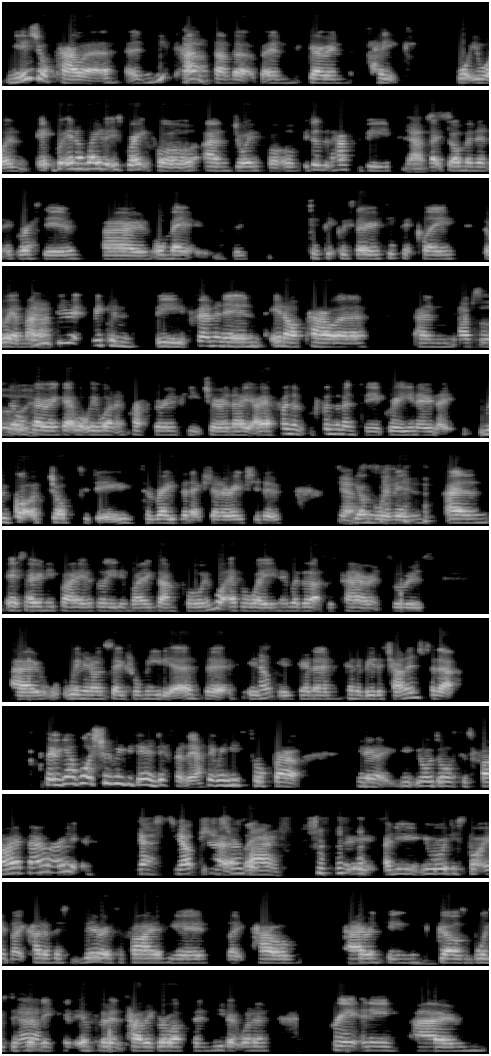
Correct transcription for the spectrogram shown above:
use your power and you can yeah. stand up and go and take what you want, it, but in a way that is grateful and joyful. It doesn't have to be yes. like dominant, aggressive, um, or may, typically, stereotypically, the way a man yeah. would do it. We can be feminine in our power and Absolutely. still go and get what we want and craft our own future. And I, I fund- fundamentally agree. You know, like we've got a job to do to raise the next generation of yes. young women, and it's only by us leading by example in whatever way. You know, whether that's as parents or as uh, women on social media, that is, is gonna gonna be the challenge to that. So yeah, what should we be doing differently? I think we need to talk about. You know, your daughter's five now, right? Yes. Yep. She's yeah, turned like, five so, and you you already spotted like kind of this zero to five years, like how parenting girls and boys differently yeah. can influence how they grow up, and you don't want to create any um,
